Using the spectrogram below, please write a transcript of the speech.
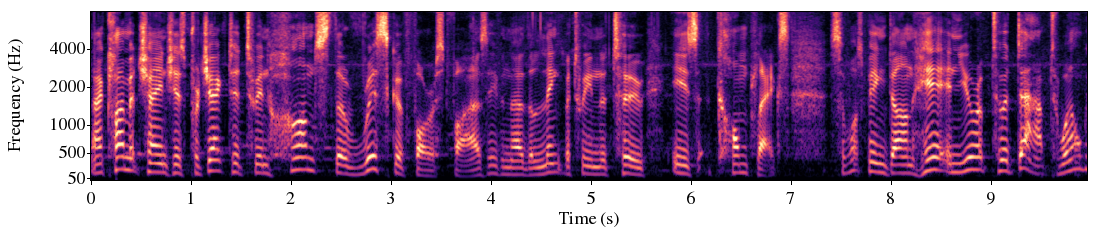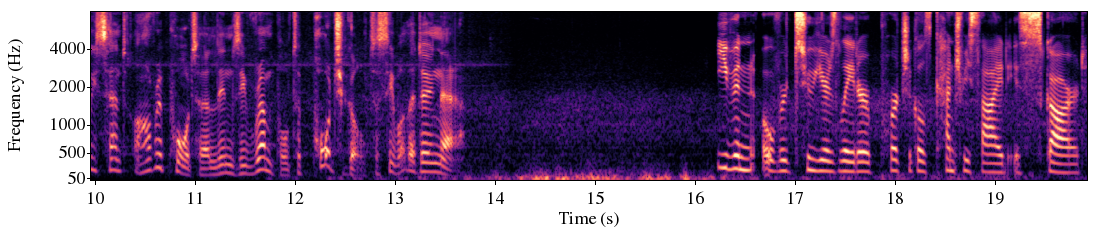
Now, climate change is projected to enhance the risk of forest fires, even though the link between the two is complex. So what's being done here in Europe to adapt? Well, we sent our reporter, Lindsay Rempel, to Portugal to see what they're doing there. Even over two years later, Portugal's countryside is scarred.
